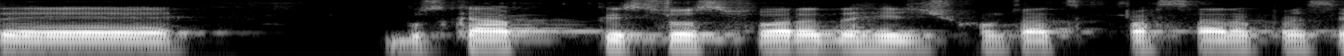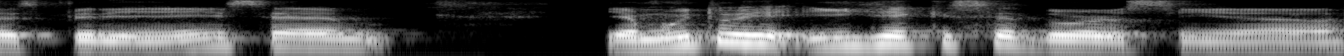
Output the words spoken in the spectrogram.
é buscar pessoas fora da rede de contatos que passaram por essa experiência é, e é muito enriquecedor assim é,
